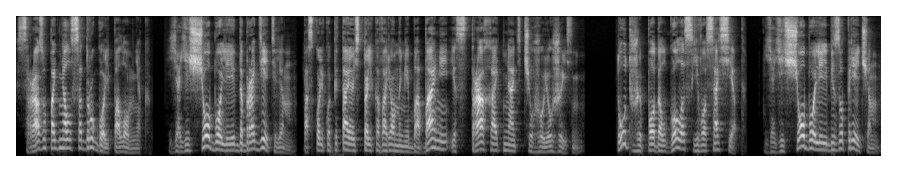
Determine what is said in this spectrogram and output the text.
Сразу поднялся другой паломник. Я еще более добродетелен, поскольку питаюсь только вареными бобами из страха отнять чужую жизнь. Тут же подал голос его сосед. Я еще более безупречен,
